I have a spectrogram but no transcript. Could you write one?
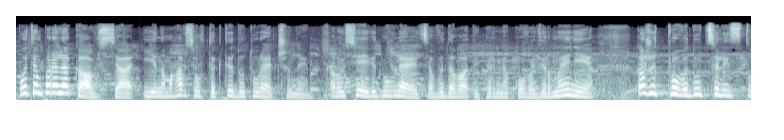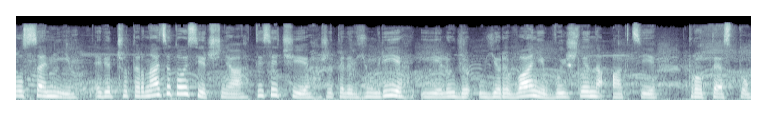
Потім перелякався і намагався втекти до Туреччини. Росія відмовляється видавати Пермякова Вірменії. кажуть, проведуть слідство самі. Від 14 січня тисячі жителів Юмрі і люди у Єревані вийшли на акції протесту.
